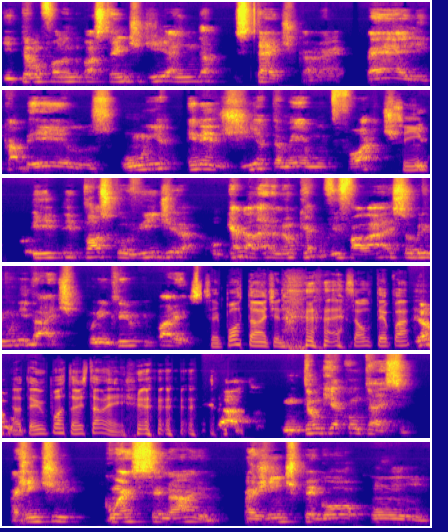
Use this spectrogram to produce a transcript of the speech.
e estamos falando bastante de ainda estética, né? Pele, cabelos, unha, energia também é muito forte. Sim. E, e pós-Covid, o que a galera não quer ouvir falar é sobre imunidade, por incrível que pareça. Isso é importante, né? Esse é um tema, então, é um tema importante também. Exato. Então, o que acontece? A gente, com esse cenário, a gente pegou um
